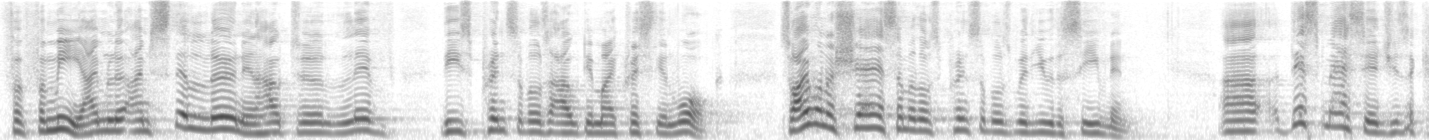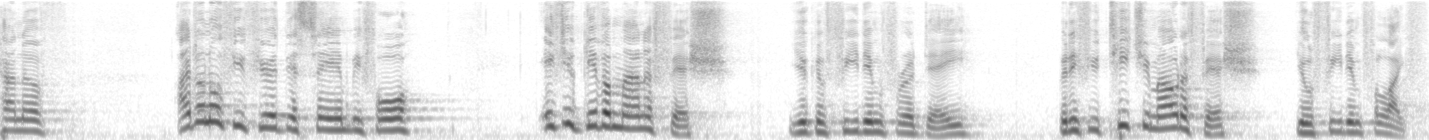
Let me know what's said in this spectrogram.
For, for me, I'm, I'm still learning how to live these principles out in my Christian walk. So I want to share some of those principles with you this evening. Uh, this message is a kind of, I don't know if you've heard this saying before. If you give a man a fish, you can feed him for a day. But if you teach him how to fish, you'll feed him for life.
